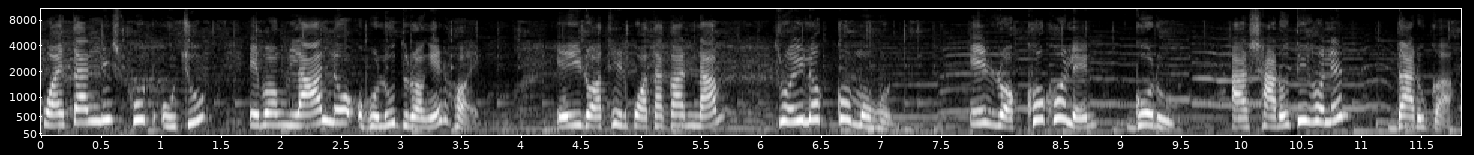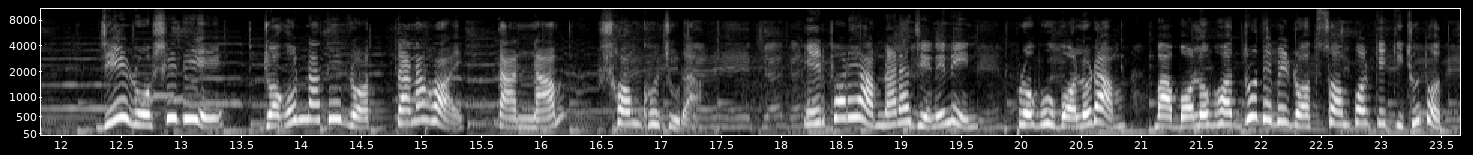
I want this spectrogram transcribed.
পঁয়তাল্লিশ ফুট উঁচু এবং লাল ও হলুদ রঙের হয়। এই রথের পতাকার নাম ত্রৈলোক্য মোহন। এর রক্ষক হলেন গরুড় আর সারথি হলেন দারুকা যে রশি দিয়ে জগন্নাথের রথ টানা হয়, তার নাম শঙ্খচূড়া। এরপরে আপনারা জেনে নিন প্রভু বলরাম বা বলভদ্র দেবের রথ সম্পর্কে কিছু তথ্য।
